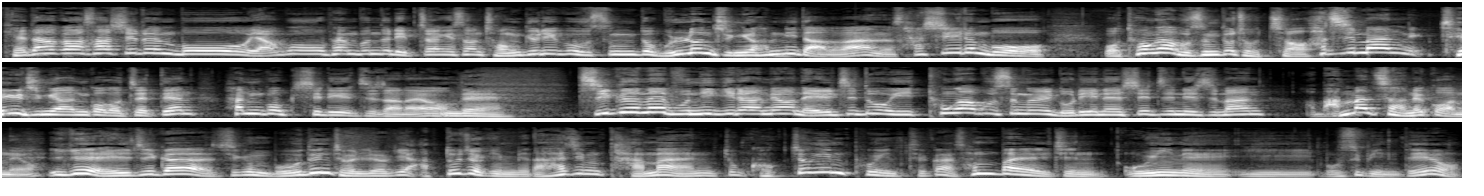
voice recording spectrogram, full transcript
게다가 사실은 뭐 야구 팬분들 입장에선 정규리그 우승도 물론 중요합니다만 사실은 뭐, 뭐 통합 우승도 좋죠. 하지만 제일 중요한 건 어쨌든 한국 시리즈잖아요. 네. 지금의 분위기라면 LG도 이 통합 우승을 노리는 시즌이지만 만만치 않을 것 같네요. 이게 LG가 지금 모든 전력이 압도적입니다. 하지만 다만 좀 걱정인 포인트가 선발진 5인의 이 모습인데요.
